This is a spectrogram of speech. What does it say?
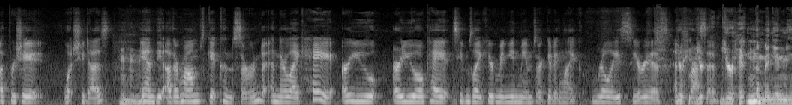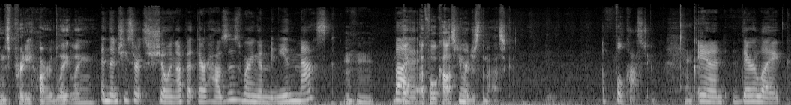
appreciate what she does, Mm-hmm. and the other moms get concerned and they're like, "Hey, are you are you okay? It seems like your minion memes are getting like really serious and You're, you're, aggressive." you're hitting the minion memes pretty hard lately. and then she starts showing up at their houses wearing a minion mask, mm-hmm. but Like a full costume or just the mask? A full costume. And they're like,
